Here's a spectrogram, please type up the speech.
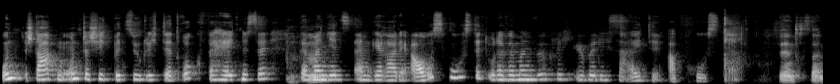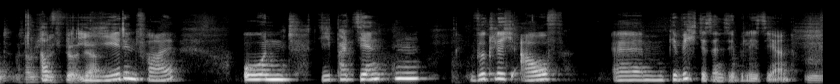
und starken Unterschied bezüglich der Druckverhältnisse, mhm. wenn man jetzt ähm, gerade aushustet oder wenn man wirklich über die Seite abhustet. Sehr interessant. Das habe ich schon auf gehört. Auf jeden Fall. Und die Patienten wirklich auf ähm, Gewichte sensibilisieren. Mhm.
